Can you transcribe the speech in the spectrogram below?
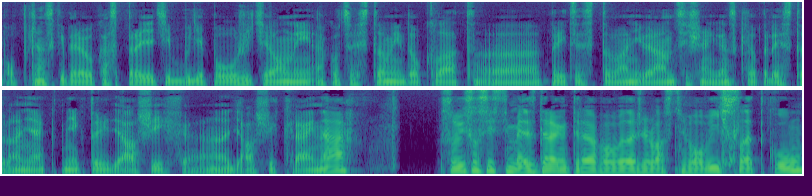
občianský preukaz pre deti bude použiteľný ako cestovný doklad pri cestovaní v rámci šengenského priestoru a nejak, niektorých ďalších, ďalších krajinách. V súvislosti s tým e-zdravím treba povedať, že vlastne vo výsledku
